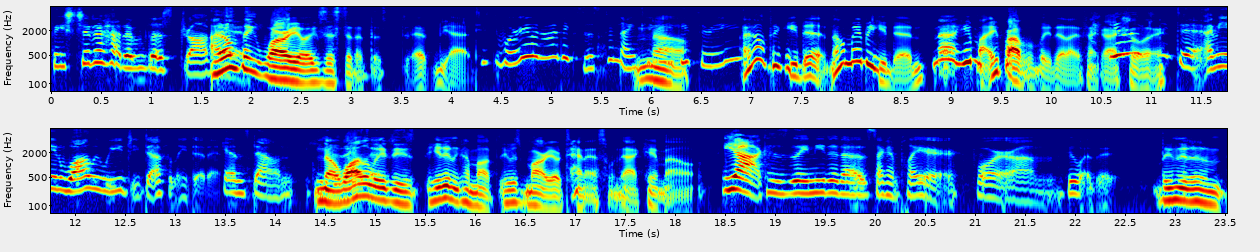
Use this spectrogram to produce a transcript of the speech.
They should have had him just drop. I don't in. think Wario existed at this at, yet. Did Wario not exist in 1993? No, I don't think he did. No, maybe he did. No, he might. He probably did. I think feel actually. he did. I mean, Waluigi definitely did it. Hands down. he no, exist. Waluigi's he didn't come out. He was Mario Tennis when that came out. Yeah, because they needed a second player for um, who was it? They needed an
